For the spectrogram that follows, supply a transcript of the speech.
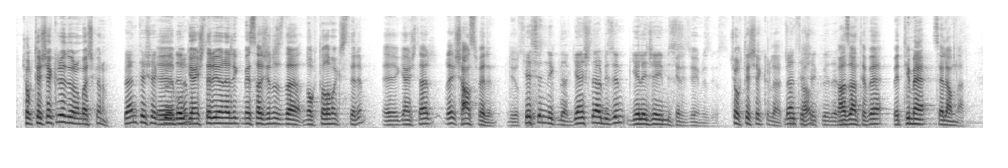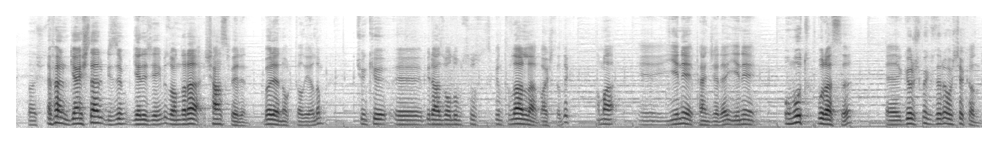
Çok teşekkür ediyorum başkanım. Ben teşekkür Ee, ederim. bu gençlere yönelik mesajınızı da noktalamak isterim. Ee, gençlere şans verin diyorsunuz. Kesinlikle. Gençler bizim geleceğimiz. Geleceğimiz diyorsunuz. Çok teşekkürler. Çok Ben olun. teşekkür ederim. Gaziantep'e ve TİM'e selamlar. Baş- Efendim gençler bizim geleceğimiz. Onlara şans verin. Böyle noktalayalım. Çünkü e, biraz olumsuz sıkıntılarla başladık. Ama e, yeni pencere, yeni umut burası. E, görüşmek üzere, hoşçakalın.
